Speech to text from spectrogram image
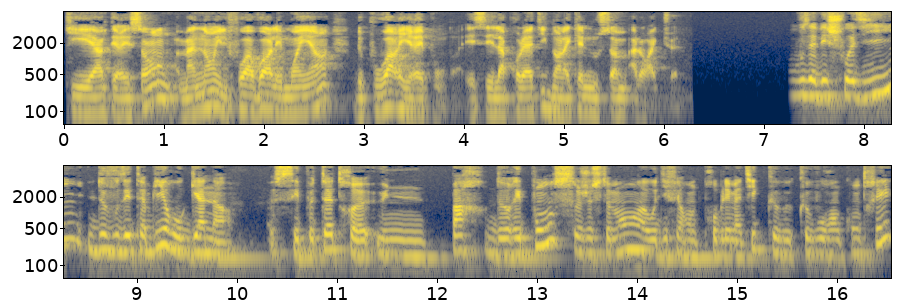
qui est intéressant. Maintenant, il faut avoir les moyens de pouvoir y répondre. Et c'est la problématique dans laquelle nous sommes à l'heure actuelle. Vous avez choisi de vous établir au Ghana. C'est peut-être une part de réponse justement aux différentes problématiques que, que vous rencontrez.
